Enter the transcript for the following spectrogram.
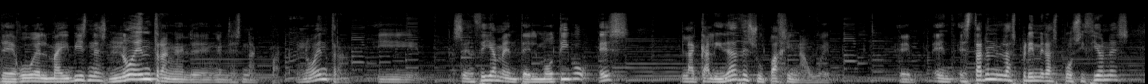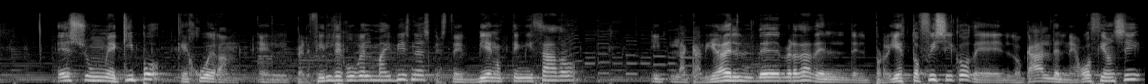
de, Google My Business, no entran en el, Snack Pack, no entran. Y sencillamente el motivo es la calidad de su página web. Eh, estar en las primeras posiciones es un equipo que juegan el perfil de Google My Business, que esté bien optimizado, y la calidad de verdad del, proyecto físico, del local, del negocio en sí,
